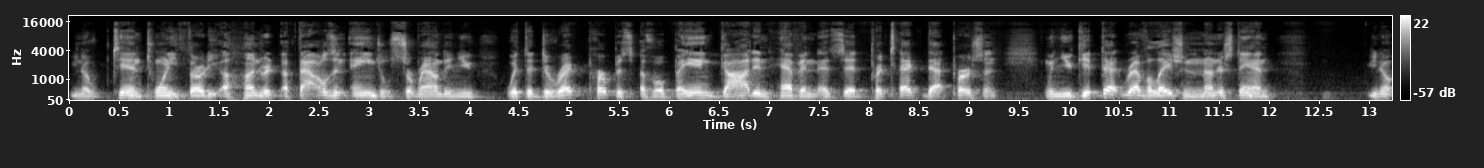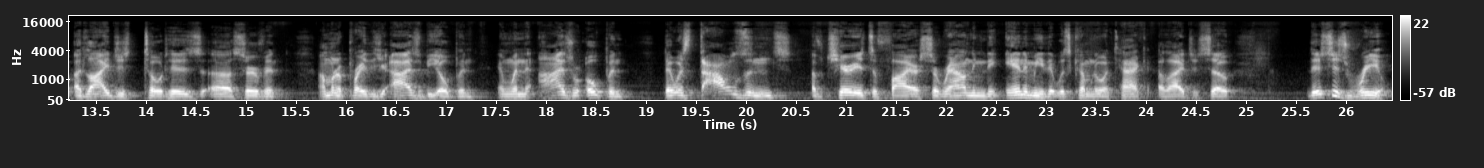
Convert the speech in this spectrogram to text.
you know, 10, 20, 30, 100, 1,000 angels surrounding you with the direct purpose of obeying God in heaven that said, protect that person. When you get that revelation and understand you know, Elijah told his uh, servant, I'm going to pray that your eyes will be open. And when the eyes were open, there was thousands of chariots of fire surrounding the enemy that was coming to attack Elijah. So this is real.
